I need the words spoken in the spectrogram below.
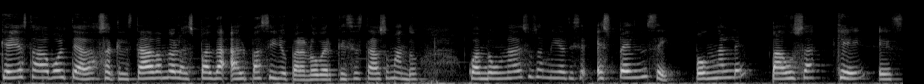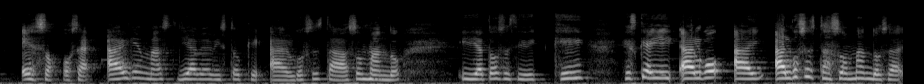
que ella estaba volteada, o sea, que le estaba dando la espalda al pasillo para no ver qué se estaba sumando, cuando una de sus amigas dice, espérense, pónganle pausa, ¿qué es eso? O sea, alguien más ya había visto que algo se estaba asomando y ya todos así ¿qué? Es que hay algo, hay, algo se está asomando, o sea,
